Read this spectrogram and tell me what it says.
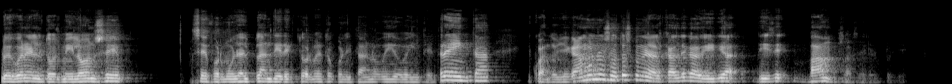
Luego en el 2011 se formula el Plan Director Metropolitano Bio 2030 y cuando llegamos nosotros con el alcalde Gaviria dice, vamos a hacer el proyecto.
